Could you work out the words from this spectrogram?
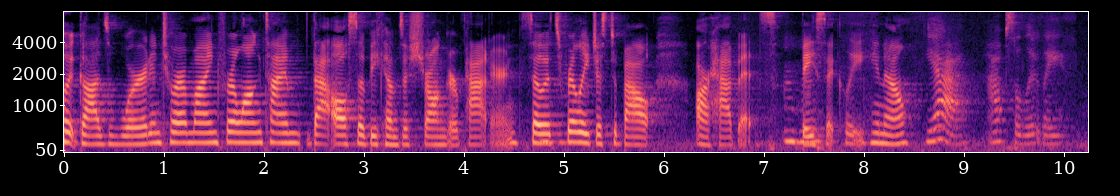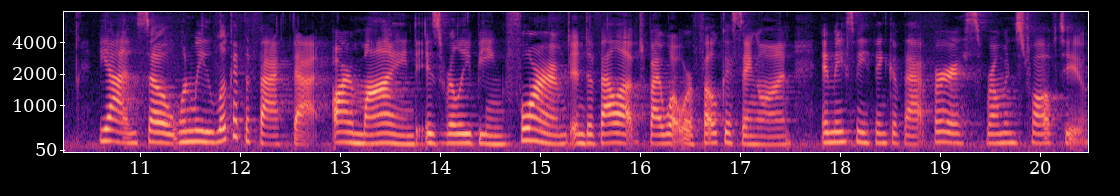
put God's word into our mind for a long time, that also becomes a stronger pattern. So Mm-hmm. it's really just about our habits, basically, you know? Yeah, absolutely. Yeah, and so when we look at the fact that our mind is really being formed and developed by what we're focusing on, it makes me think of that verse, Romans 12, 2.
